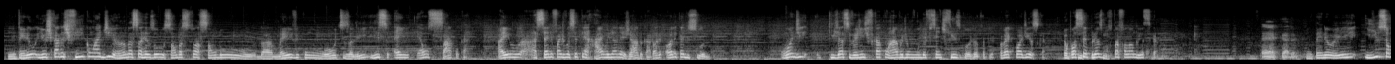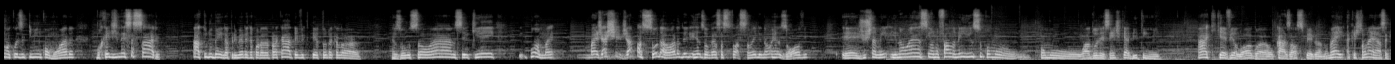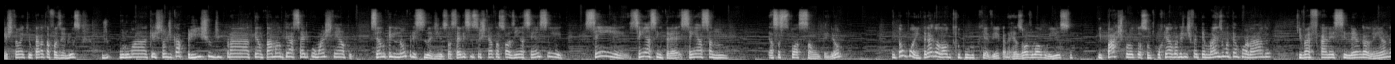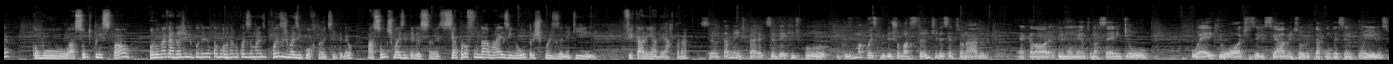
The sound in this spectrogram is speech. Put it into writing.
Entendeu? E os caras ficam adiando essa resolução da situação do da Maeve com o Oates ali. Isso é, é um saco, cara. Aí a série faz você ter raiva de aleijado, cara. Olha, olha que absurdo. Onde que já se vê a gente ficar com raiva de um deficiente físico, JP? Como é que pode isso, cara? Eu posso ser preso por estar falando isso, cara. É, cara. Entendeu? E, e isso é uma coisa que me incomoda, porque é desnecessário. Ah, tudo bem, da primeira temporada pra cá teve que ter toda aquela resolução lá, não sei o quê. Pô, mas, mas já, já passou da hora dele resolver essa situação, ele não resolve. É, justamente, e não é assim, eu não falo nem isso como, como o adolescente que habita em mim ah, que quer ver logo o casal se pegando. Não é, a questão não é essa. A questão é que o cara tá fazendo isso por uma questão de capricho de para tentar manter a série por mais tempo. Sendo que ele não precisa disso. A série se sustenta sozinha sem, esse, sem, sem, essa, entre, sem essa, essa situação, entendeu? Então, pô, entrega logo o que o público quer ver, cara. Resolve logo isso e parte para outro assunto. Porque agora a gente vai ter mais uma temporada que vai ficar nesse lenga-lenga como assunto principal quando na verdade ele poderia estar abordando coisas mais, coisas mais importantes, entendeu? Assuntos mais interessantes, se aprofundar mais em outras coisas ali que ficaram em aberto, né? Exatamente, cara. Você vê que, tipo, inclusive uma coisa que me deixou bastante decepcionado é aquela hora, aquele momento na série em que o, o Eric e o Otis, eles se abrem sobre o que tá acontecendo com eles.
